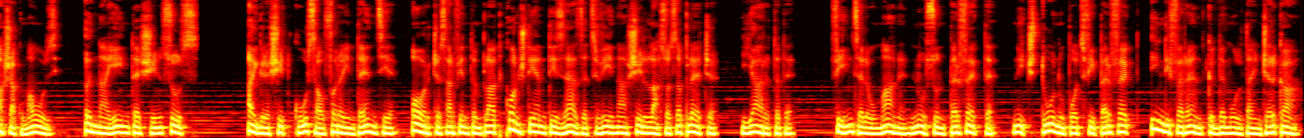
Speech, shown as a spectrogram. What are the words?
așa cum auzi, înainte și în sus. Ai greșit cu sau fără intenție, orice s-ar fi întâmplat, conștientizează-ți vina și lasă-o să plece. Iartă-te. Ființele umane nu sunt perfecte, nici tu nu poți fi perfect, indiferent cât de mult ai încerca.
